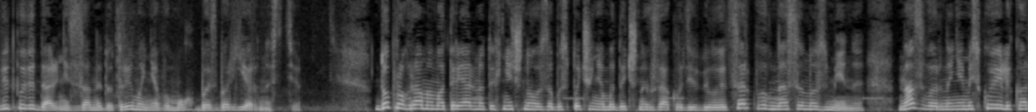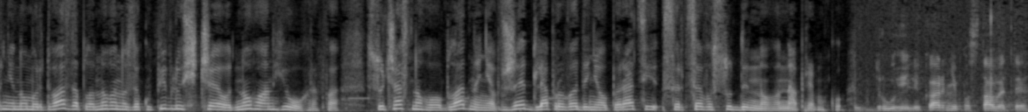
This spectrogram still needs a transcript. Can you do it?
відповідальність за недотримання вимог безбар'єрності. До програми матеріально-технічного забезпечення медичних закладів Білої церкви внесено зміни. На звернення міської лікарні номер 2 заплановано закупівлю ще одного ангіографа сучасного обладнання вже для проведення операцій серцево-судинного напрямку. в другій лікарні поставити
